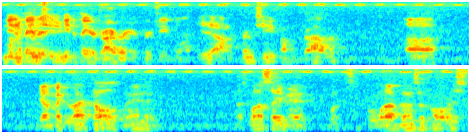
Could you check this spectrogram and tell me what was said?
You need I'm to pay the, you need to pay your driver and your crew chief more. Yeah, I'm the crew chief. I'm the driver. Uh, gotta make the right calls, man, and that's what I say, man. What, for what I've done so far is,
